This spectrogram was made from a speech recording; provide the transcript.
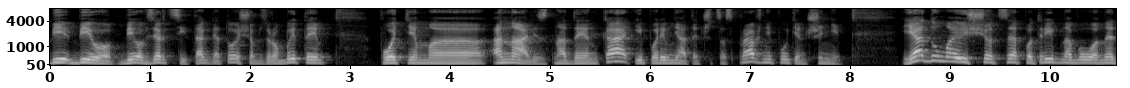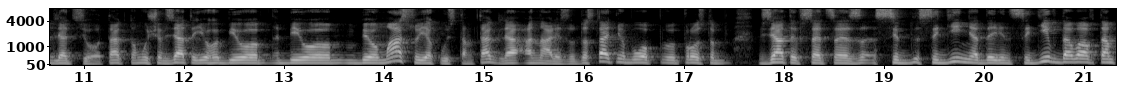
біо, біовзірці, так, для того, щоб зробити потім е, аналіз на ДНК і порівняти, чи це справжній Путін, чи ні. Я думаю, що це потрібно було не для цього, так тому що взяти його біо, біо, біомасу якусь там так для аналізу. Достатньо було просто взяти все це з сидіння, де він сидів, давав там,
